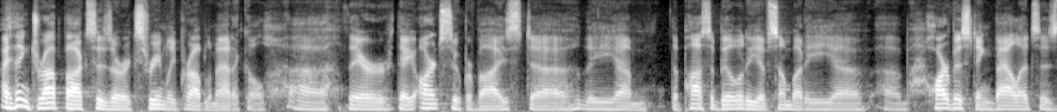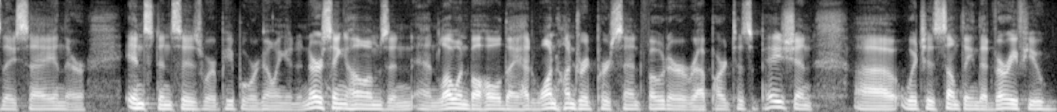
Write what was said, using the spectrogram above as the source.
I think drop boxes are extremely problematical. Uh, they're, they aren't supervised. Uh, the, um, the possibility of somebody uh, uh, harvesting ballots, as they say, and there are instances where people were going into nursing homes, and, and lo and behold, they had 100% voter uh, participation, uh, which is something that very few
